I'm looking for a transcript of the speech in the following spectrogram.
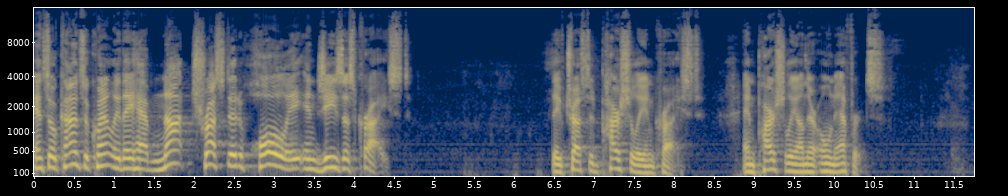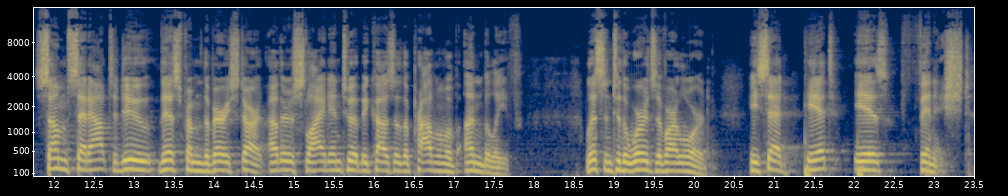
And so consequently, they have not trusted wholly in Jesus Christ. They've trusted partially in Christ and partially on their own efforts. Some set out to do this from the very start. Others slide into it because of the problem of unbelief. Listen to the words of our Lord. He said, It is finished.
